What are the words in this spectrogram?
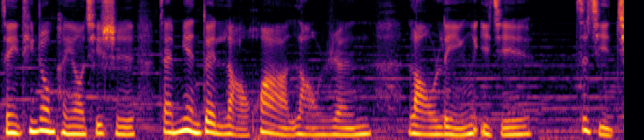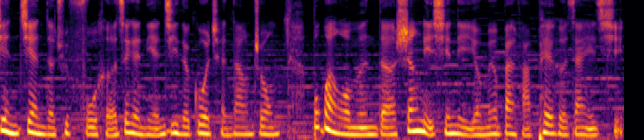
所以听众朋友，其实，在面对老化、老人、老龄以及自己渐渐的去符合这个年纪的过程当中，不管我们的生理、心理有没有办法配合在一起，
